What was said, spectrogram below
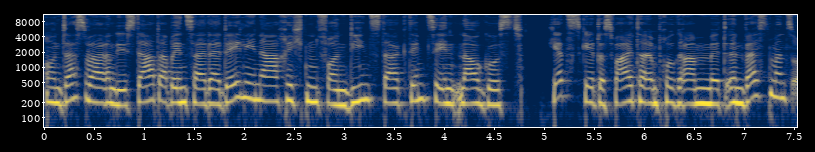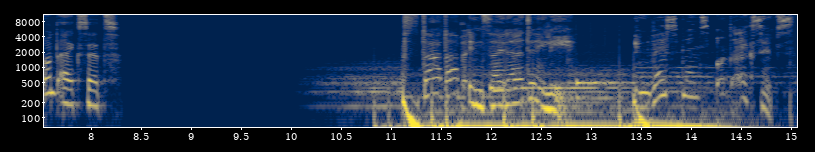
Und das waren die Startup Insider Daily Nachrichten von Dienstag, dem 10. August. Jetzt geht es weiter im Programm mit Investments und Exits. Startup Insider Daily. Investments und Exits.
